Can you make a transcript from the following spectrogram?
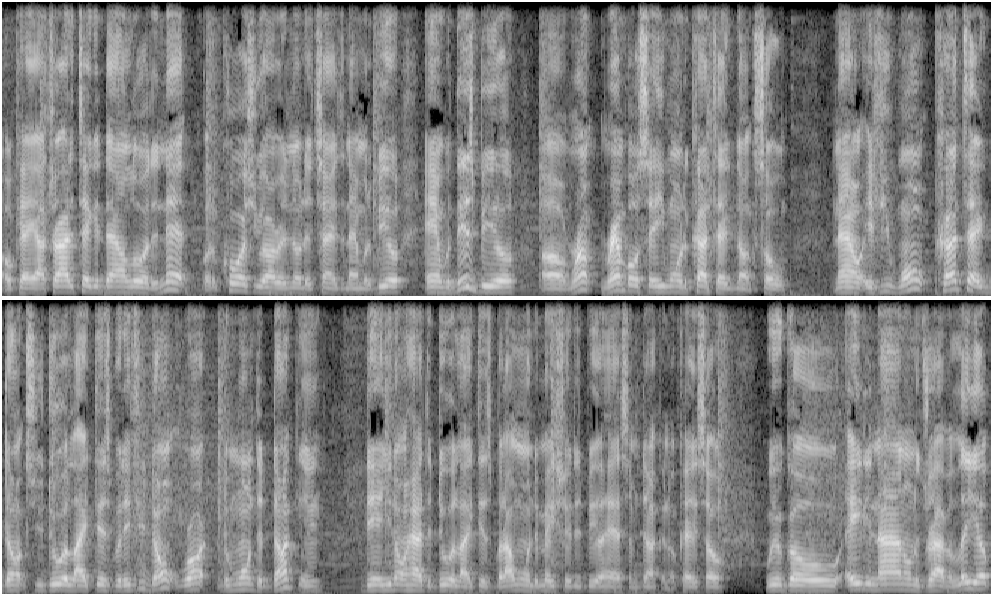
Okay, I tried to take it down lower than that, but of course you already know they changed the name of the bill. And with this bill, uh, Ram Rambo said he wanted contact dunk. So now if you want contact dunks, you do it like this. But if you don't want the, want the dunking, then you don't have to do it like this. But I wanted to make sure this bill had some dunking. Okay, so we'll go 89 on the driving layup.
